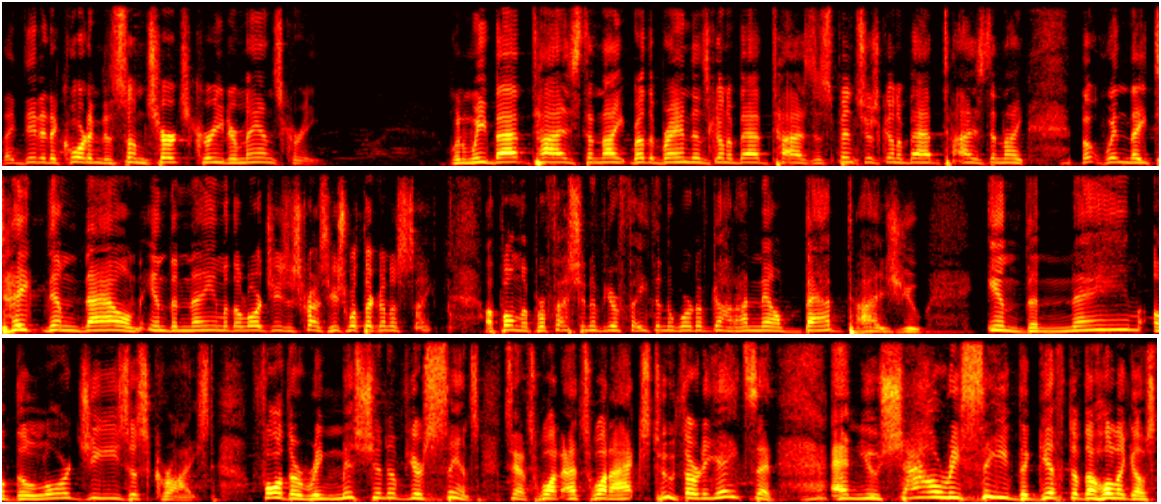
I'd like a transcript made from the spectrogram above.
They did it according to some church creed or man's creed. When we baptize tonight, Brother Brandon's going to baptize and Spencer's going to baptize tonight. But when they take them down in the name of the Lord Jesus Christ, here's what they're going to say Upon the profession of your faith in the Word of God, I now baptize you in the name of the Lord Jesus Christ for the remission of your sins. See, that's what that's what Acts 2:38 said. And you shall receive the gift of the Holy Ghost.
